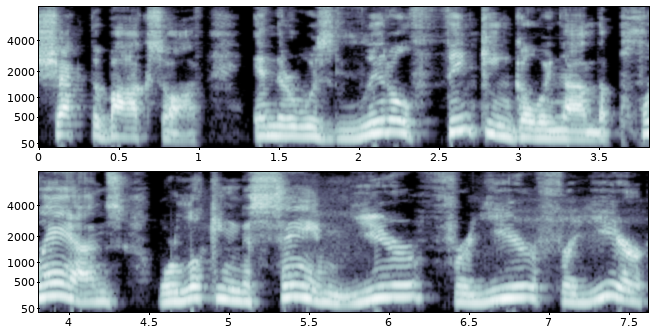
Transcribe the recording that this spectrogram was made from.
check the box off. And there was little thinking going on. The plans were looking the same year for year for year,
